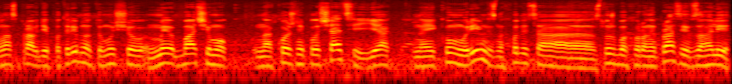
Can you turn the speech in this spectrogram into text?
вона справді потрібна, тому що ми бачимо на кожній площадці, як на якому рівні знаходиться служба охорони праці і взагалі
